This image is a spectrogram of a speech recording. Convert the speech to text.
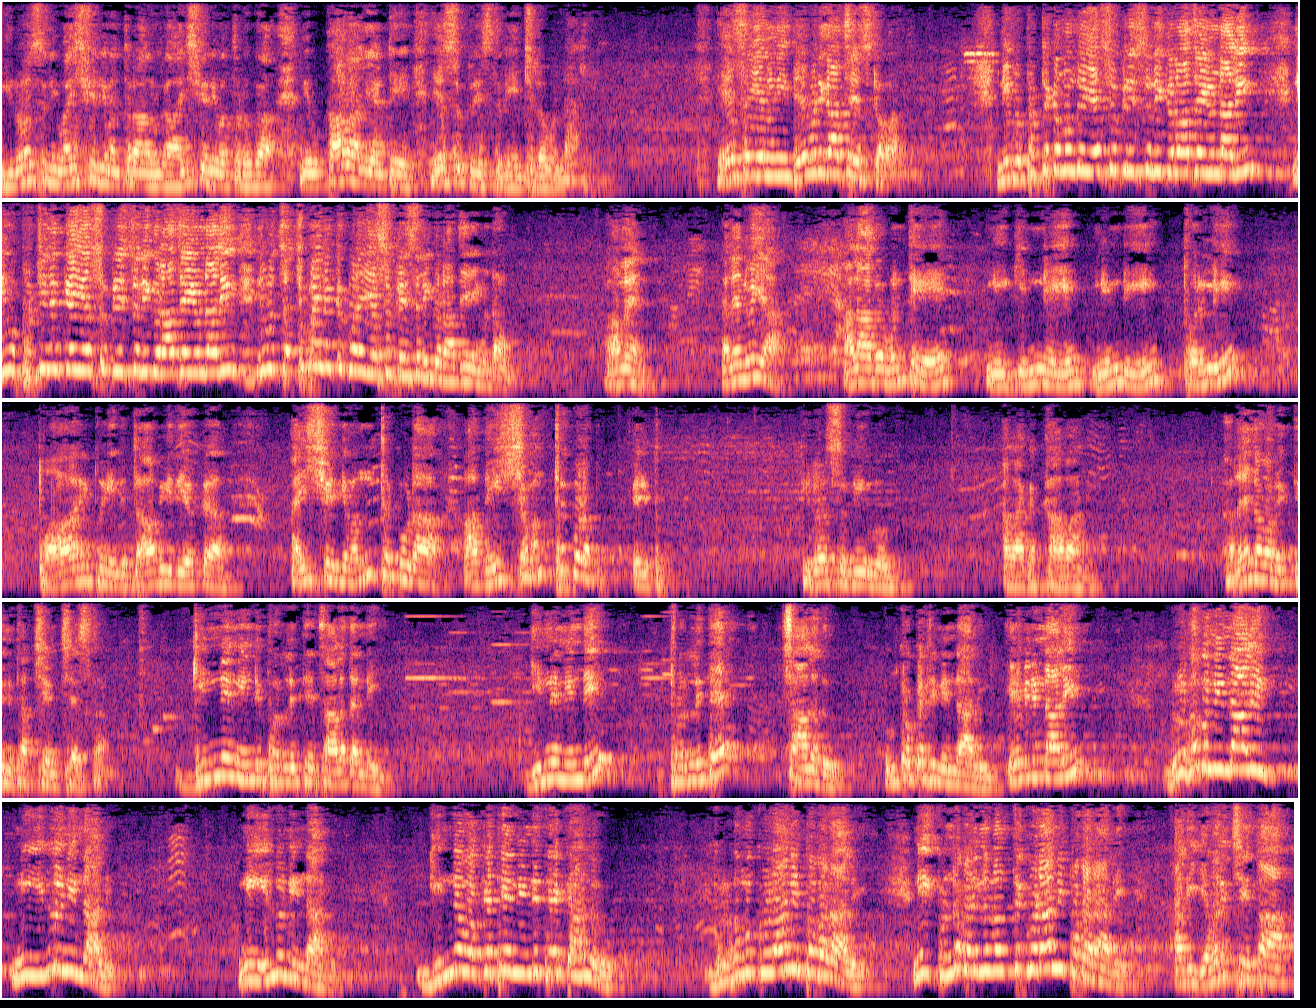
ఈ రోజు నీవు ఐశ్వర్యవంతురాలుగా ఐశ్వర్యవంతుడుగా నీవు కావాలి అంటే యేసుక్రీస్తుని ఇంటిలో ఉండాలి ఏసయ్యను నీ దేవుడిగా చేసుకోవాలి. నీవు పుట్టక ముందు యేసుక్రీస్తు నీకు రాజై ఉండాలి. నీవు పుట్టినాక యేసుక్రీస్తు నీకు రాజై ఉండాలి. నువ్వు చచ్చిపోయినాక కూడా యేసుక్రీస్తు నీకు రాజై ఉండాలి. ఆమె హల్లెలూయా. అలాగ ఉంటే నీ గిన్నె నిండి పొరలి పారిపోయింది. దావీది యొక్క ఐశ్వర్యం అంతా కూడా ఆ దేశం అంతా కూడా వెళ్ళిపోయింది ఈరోజు నీవు అలాగ కావాలి. రెండవ వ్యక్తిని పరిచయం చేస్తా. గిన్నె నిండి పొర్లితే చాలదండి. గిన్నె నిండి పొర్లితే చాలదు. ఇంకొకటి నిండాలి. ఏమి నిండాలి? గృహము నిండాలి. నీ ఇల్లు నిండాలి. నీ ఇల్లు నిండాలి. గిన్నె ఒక్కటే నిండితే కాదు. గృహము కూడా నింపబడాలి. నీ కుండబడినంత కూడా నింపబడాలి. అది ఎవరి చేత?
